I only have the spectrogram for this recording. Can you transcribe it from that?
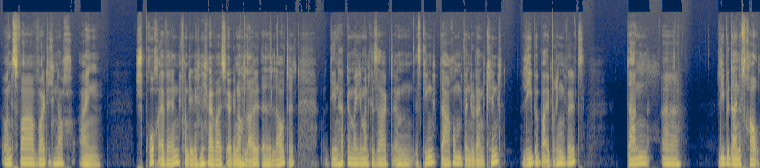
Und zwar wollte ich noch einen Spruch erwähnen, von dem ich nicht mehr weiß, wie er genau lau äh, lautet. Den hat mir mal jemand gesagt, ähm, es ging darum, wenn du deinem Kind Liebe beibringen willst, dann äh, liebe deine Frau.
